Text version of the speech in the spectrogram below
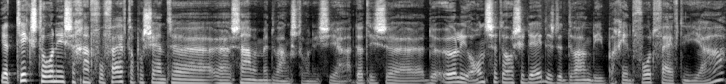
Ja, tikstoornissen gaan voor 50% eh, eh, samen met dwangstoornissen. Ja, dat is eh, de early onset OCD, dus de dwang die begint voor het 15 jaar.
